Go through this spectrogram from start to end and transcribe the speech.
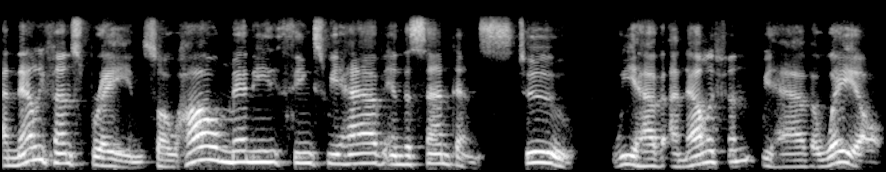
An elephant's brain. So how many things we have in the sentence? Two. We have an elephant, we have a whale.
